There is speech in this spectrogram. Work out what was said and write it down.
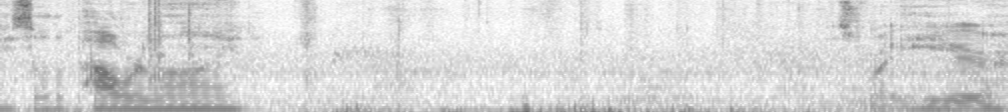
Right, so the power line is right here.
